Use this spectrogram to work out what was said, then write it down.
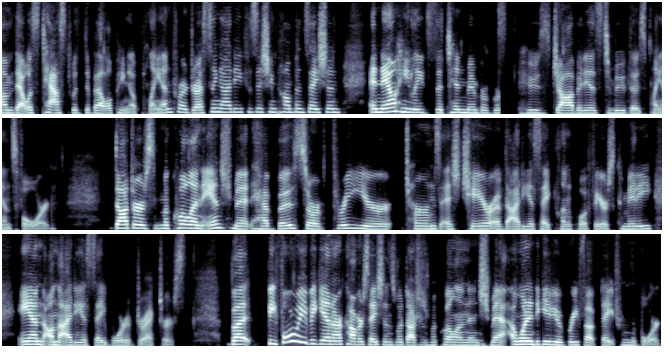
um, that was tasked with developing a plan for addressing ID physician compensation. And now he leads the 10 member group whose job it is to move those plans forward. Doctors McQuillen and Schmitt have both served three year terms as chair of the IDSA Clinical Affairs Committee and on the IDSA Board of Directors. But before we begin our conversations with Doctors McQuillen and Schmitt, I wanted to give you a brief update from the board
